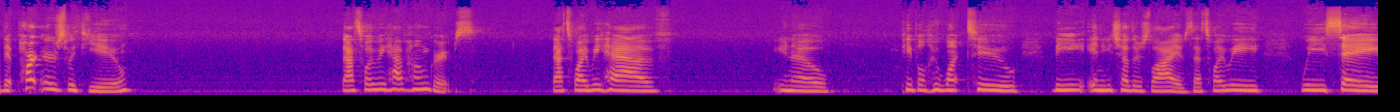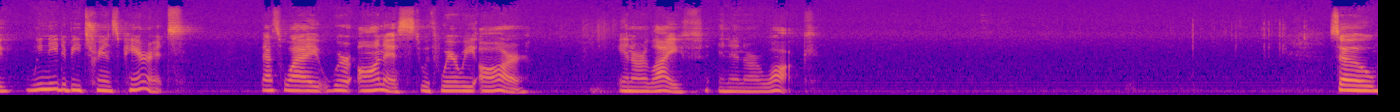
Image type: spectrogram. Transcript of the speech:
that partners with you. That's why we have home groups. That's why we have, you know, people who want to be in each other's lives. That's why we we say we need to be transparent. That's why we're honest with where we are in our life and in our walk. So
